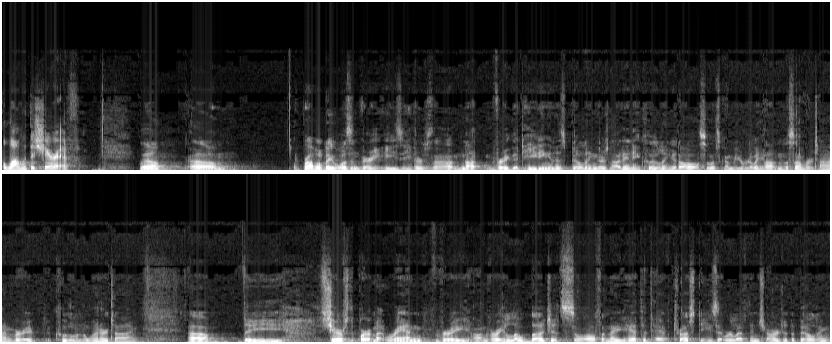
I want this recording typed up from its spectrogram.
along with the sheriff? Well, um, it probably wasn't very easy. There's uh, not very good heating in this building. There's not any cooling at all, so it's going to be really hot in the summertime, very cool in the wintertime. Uh, the sheriff's department ran very on very low budgets, so often they had to have trustees that were left in charge of the building.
